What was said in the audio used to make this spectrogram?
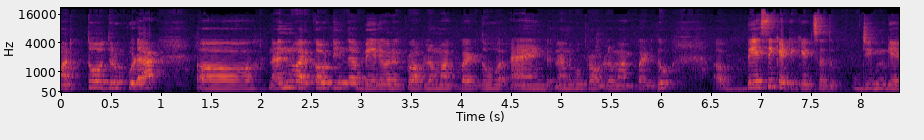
ಮರ್ತೋದ್ರೂ ಕೂಡ ನನ್ನ ವರ್ಕೌಟಿಂದ ಬೇರೆಯವ್ರಿಗೆ ಪ್ರಾಬ್ಲಮ್ ಆಗಬಾರ್ದು ಆ್ಯಂಡ್ ನನಗೂ ಪ್ರಾಬ್ಲಮ್ ಆಗಬಾರ್ದು. ಬೇಸಿಕ್ ಎಟಿಕೆಟ್ಸ್ ಅದು ಜಿಮ್ಗೆ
